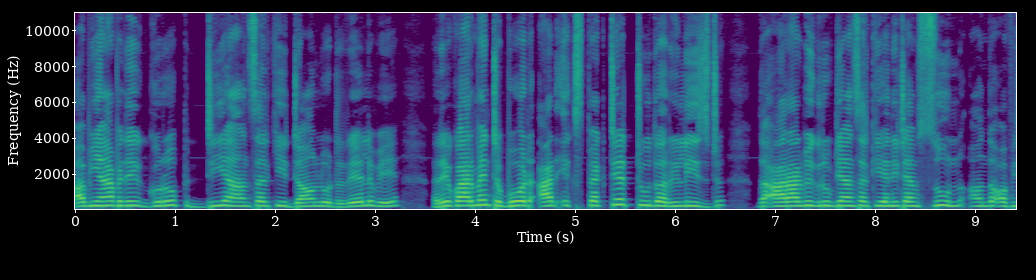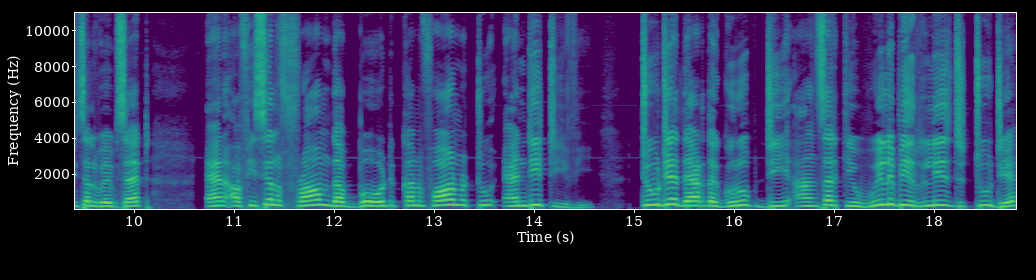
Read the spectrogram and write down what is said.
अब यहाँ पे देखिए group D answer key download railway requirement board are expected to the release the RRB group D answer key any time soon on the official website an official from the board confirm to N D T V today that the group D answer key will be release today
